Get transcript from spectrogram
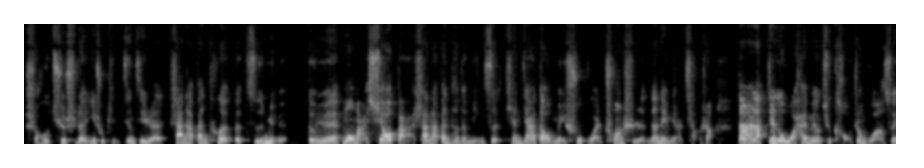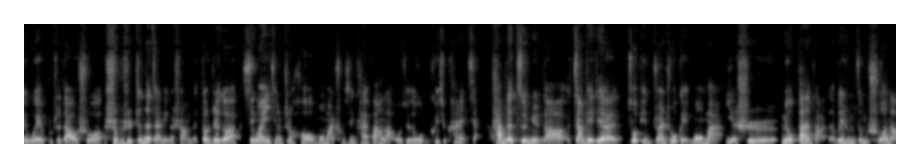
时候去世的艺术品经纪人莎娜班特的子女，等于 MoMA 需要把莎娜班特的名字添加到美术馆创始人的那面墙上。当然了，这个我还没有去考证过啊，所以我也不知道说是不是真的在那个上面。等这个新冠疫情之后，MoMA 重新开放了，我觉得我们可以去看一下。他们的子女呢，将这件作品转手给 MoMA 也是没有办法的。为什么这么说呢？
